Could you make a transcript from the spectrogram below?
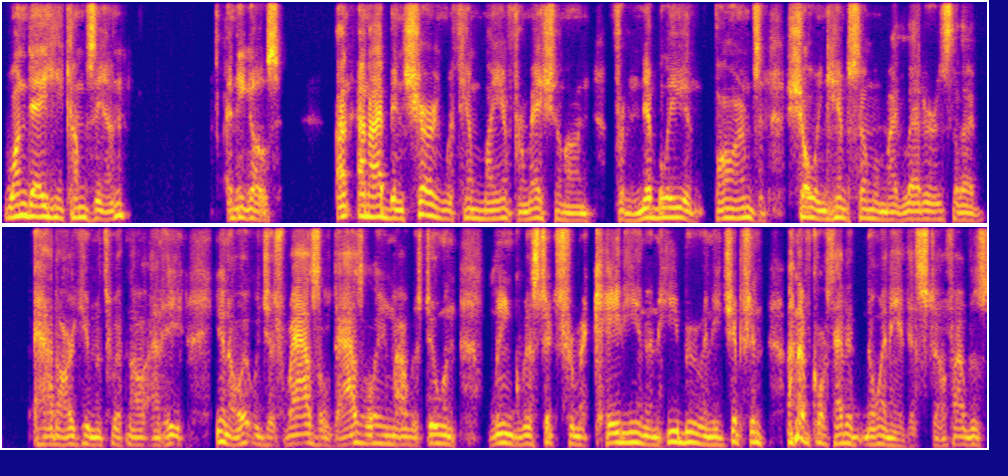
one day he comes in and he goes, and, and, I've been sharing with him my information on from Nibley and FARMS and showing him some of my letters that I've had arguments with now. And he, you know, it would just razzle dazzle him. I was doing linguistics from Akkadian and Hebrew and Egyptian. And of course, I didn't know any of this stuff. I was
